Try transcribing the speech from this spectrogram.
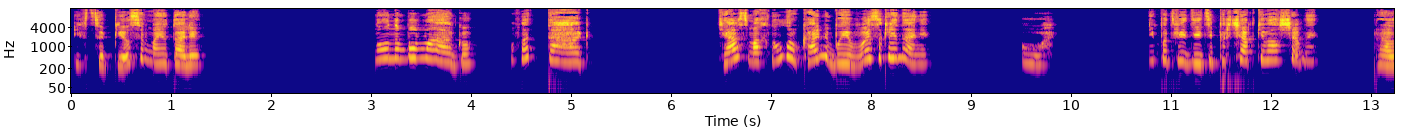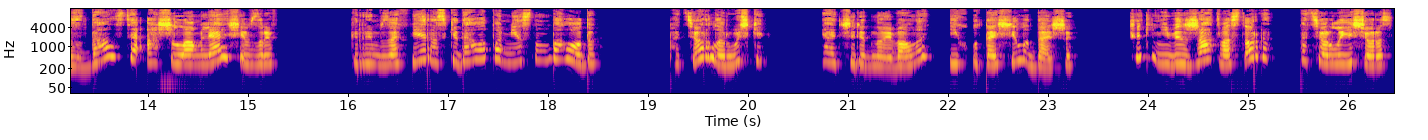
и вцепился в мою талию. «Ну, на бумагу! Вот так!» Я взмахнула руками боевое заклинание. «Ой, не подведите перчатки волшебные!» Раздался ошеломляющий взрыв. Крым-Зофия раскидала по местному болоту, потерла ручки и очередной волной их утащила дальше. Чуть ли не визжа от восторга, потерла еще раз.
